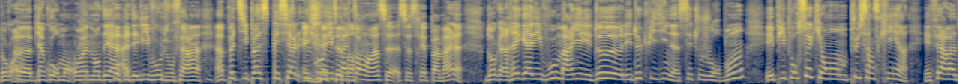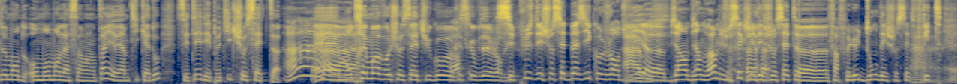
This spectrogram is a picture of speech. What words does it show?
Donc Voilà. euh, bien gourmand. On va demander à, à Deliveroo de vous faire un, un petit plat spécial Hugo Exactement. épatant, hein, ce, ce serait pas mal. Donc régalez-vous, mariez les deux, les deux cuisines, c'est toujours bon. Et puis pour ceux qui ont pu s'inscrire et faire la demande au moment de la Saint-Valentin, il y avait un petit cadeau, c'était des petites chaussettes. Ah Eh, montrez-moi vos chaussettes Hugo, Alors, qu'est-ce que vous avez aujourd'hui C'est plus des chaussettes basiques aujourd'hui, Ah oui. euh, bien bien noires, mais je sais que j'ai des chaussettes euh, farfelues, dont des chaussettes Ah, frites ouais.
